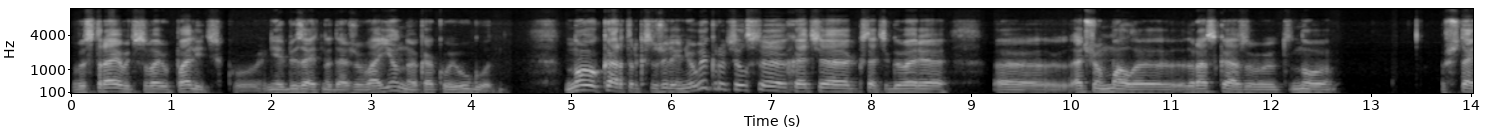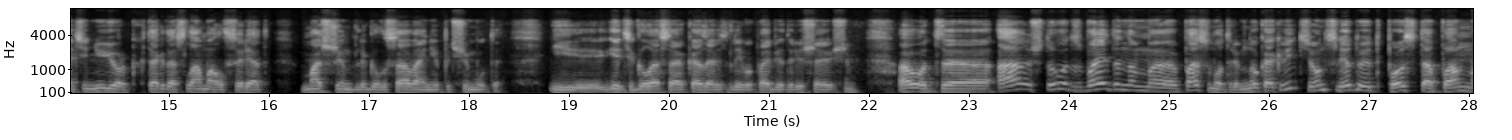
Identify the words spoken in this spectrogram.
выстраивать свою политику. Не обязательно даже военную, а какую угодно. Но Картер, к сожалению, выкрутился, хотя, кстати говоря, о чем мало рассказывают, но в штате Нью-Йорк тогда сломался ряд машин для голосования почему-то. И эти голоса оказались для его победы решающим. А вот, э, а что вот с Байденом, э, посмотрим. Но, как видите, он следует по стопам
